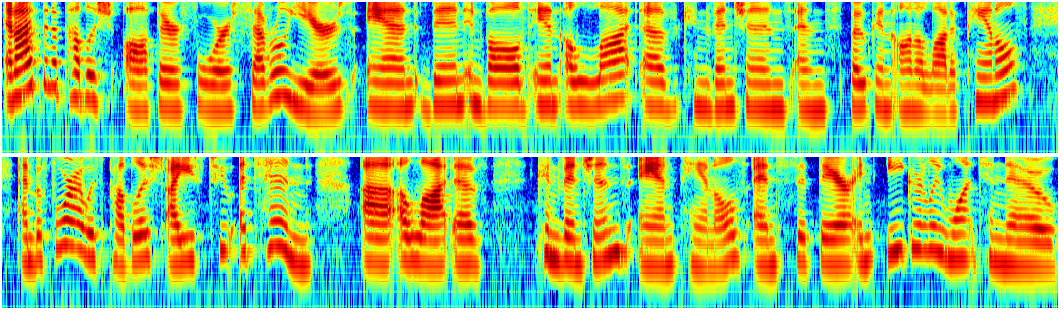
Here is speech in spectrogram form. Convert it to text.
And I've been a published author for several years and been involved in a lot of conventions and spoken on a lot of panels. And before I was published, I used to attend uh, a lot of conventions and panels and sit there and eagerly want to know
